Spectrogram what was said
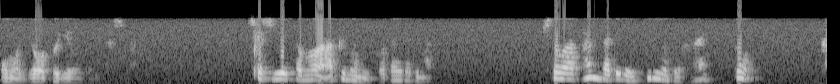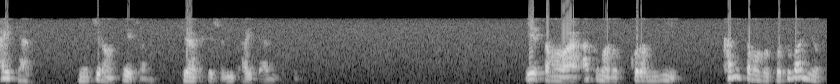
思いを遂げようとし。かし、イエス様は悪魔に答えられます。人はパンだけで生きるのではないと書いてある。もちろん聖書の、旧約聖書に書いてあることです。イエス様は悪魔の試みに神様の言葉によって、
